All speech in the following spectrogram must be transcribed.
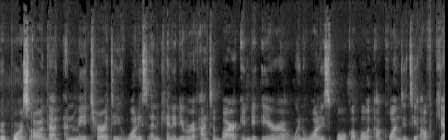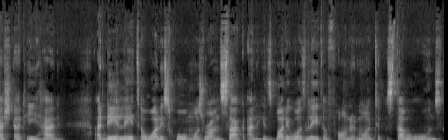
Reports are that on May 30, Wallace and Kennedy were at a bar in the area when Wallace spoke about a quantity of cash that he had. A day later, Wallace's home was ransacked and his body was later found with multiple stab wounds.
